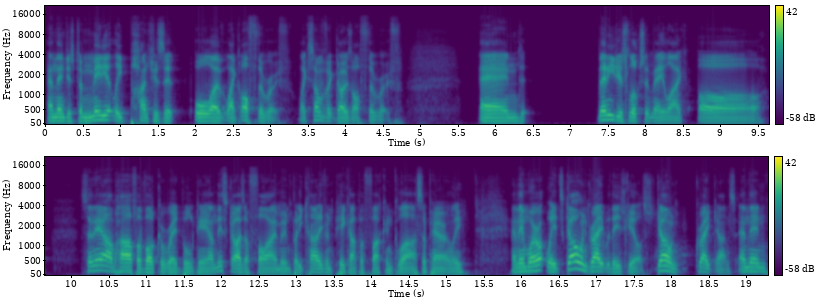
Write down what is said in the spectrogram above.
and then just immediately punches it all over, like off the roof. Like some of it goes off the roof. And then he just looks at me like, oh. So now I'm half a vodka Red Bull down. This guy's a fireman, but he can't even pick up a fucking glass, apparently. And then we're it's going great with these girls, going great guns. And then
